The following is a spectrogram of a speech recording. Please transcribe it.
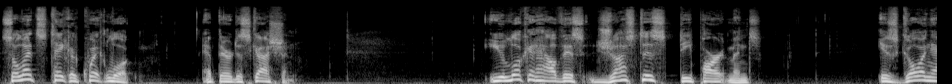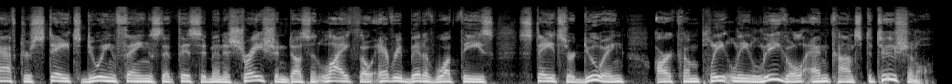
So let's take a quick look at their discussion. You look at how this Justice Department is going after states doing things that this administration doesn't like, though every bit of what these states are doing are completely legal and constitutional.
